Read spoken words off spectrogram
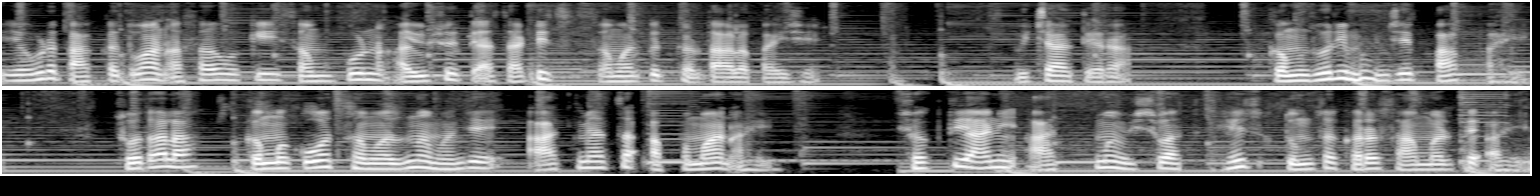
एवढं ताकदवान असावं की संपूर्ण आयुष्य त्यासाठीच समर्पित करता आलं पाहिजे. विचार तेरा. कमजोरी म्हणजे पाप आहे. स्वतःला कमकुवत समजणं म्हणजे आत्म्याचा अपमान आहे. शक्ती आणि आत्मविश्वास हेच तुमचं खरं सामर्थ्य आहे.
